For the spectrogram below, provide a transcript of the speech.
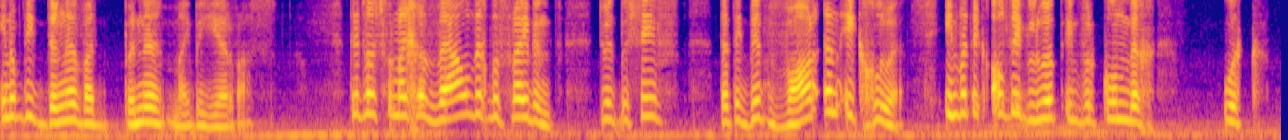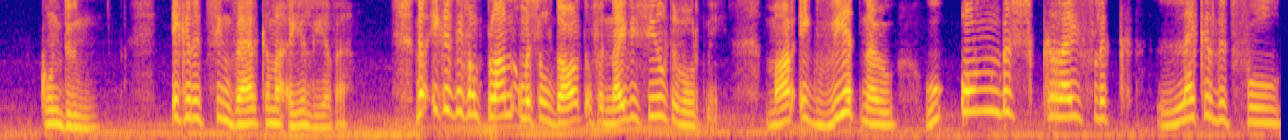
en op die dinge wat binne my beheer was. Dit was vir my geweldig bevrydend toe ek besef dat ek dit waarin ek glo en wat ek altyd loop en verkondig ook kon doen. Ek het dit sien werk in my eie lewe. Nou ek is nie van plan om 'n soldaat of 'n Navy SEAL te word nie, maar ek weet nou hoe onbeskryflik lekker dit voel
